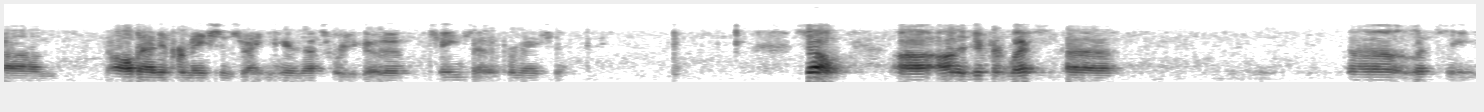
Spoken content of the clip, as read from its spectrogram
Um, all that information is right in here. That's where you go to change that information. So, uh, on the different webs, uh, uh, let's see.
